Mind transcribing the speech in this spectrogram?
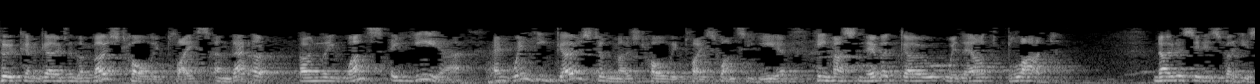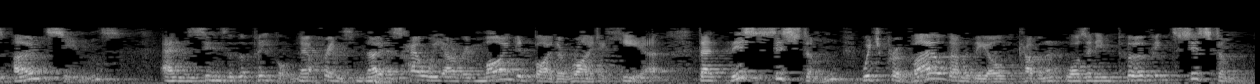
who can go to the most holy place, and that only once a year, and when he goes to the most holy place once a year, he must never go without blood. Notice it is for his own sins and the sins of the people. Now, friends, notice how we are reminded by the writer here that this system, which prevailed under the Old Covenant, was an imperfect system.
